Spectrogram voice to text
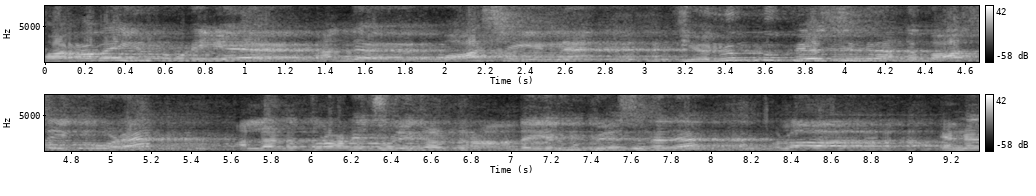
பறவைகளுடைய அந்த பாஷை என்ன? எறும்பு பேசுகிற அந்த பாஷை கூட அல்ல அந்த குரானை சொல்லி கலக்கிறான் அந்த எறும்பு பேசுனதை என்ன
